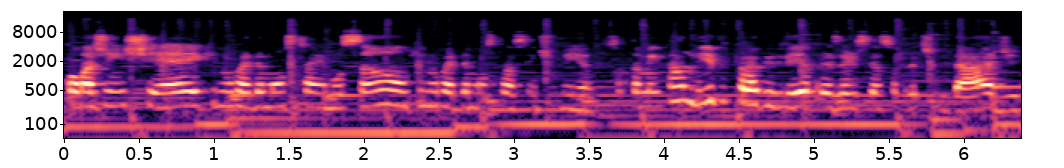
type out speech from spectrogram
como a gente é, que não vai demonstrar emoção, que não vai demonstrar sentimento. Você também está livre para viver, para exercer a sua criatividade,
